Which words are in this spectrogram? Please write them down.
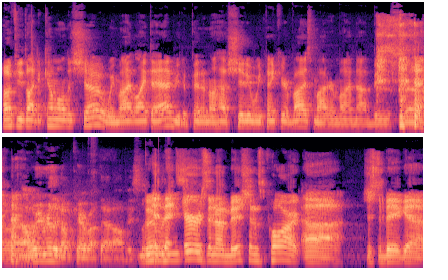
Hope you'd like to come on the show. We might like to have you, depending on how shitty we think your advice might or might not be. So, uh, no, we really don't care about that, obviously. Boom. In the errors and omissions part, uh, just a big uh,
